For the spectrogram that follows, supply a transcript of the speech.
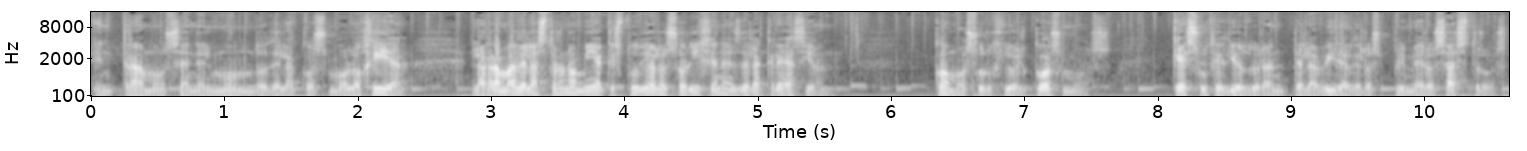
entramos en el mundo de la cosmología, la rama de la astronomía que estudia los orígenes de la creación, cómo surgió el cosmos, qué sucedió durante la vida de los primeros astros,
